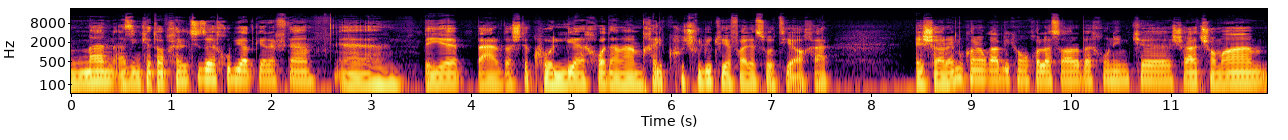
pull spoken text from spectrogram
من از این کتاب خیلی چیزای خوب یاد گرفتم. به یه برداشت کلی خودم هم خیلی کوچولو توی فایل صوتی آخر اشاره می‌کنم قبلی که اون خلاصه ها رو بخونیم که شاید شما هم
